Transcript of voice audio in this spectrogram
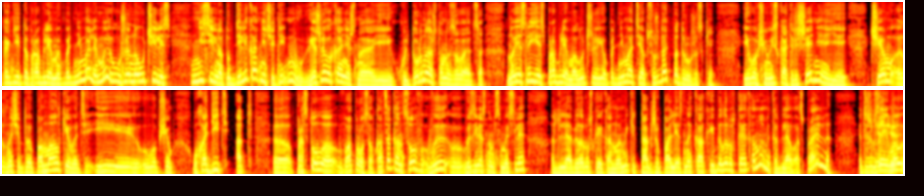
какие-то проблемы поднимали, мы уже научились не сильно тут деликатничать, ну, вежливо, конечно, и культурно, что называется, но если есть проблема, лучше ее поднимать и обсуждать по-дружески, и, в общем, искать решение ей, чем, значит, помалкивать и, в общем, уходить от э, простого вопроса. В конце концов, вы в известном смысле для белорусской экономики так же полезны, как и белорусская экономика для вас, правильно? Это же взаимо...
